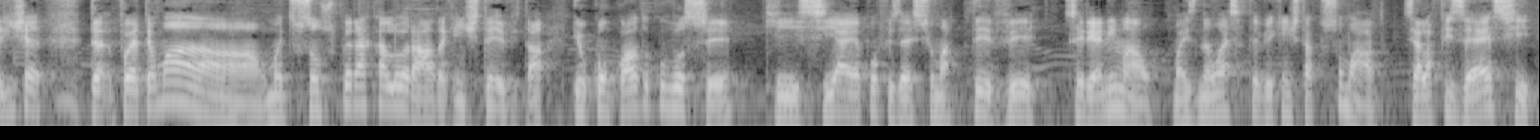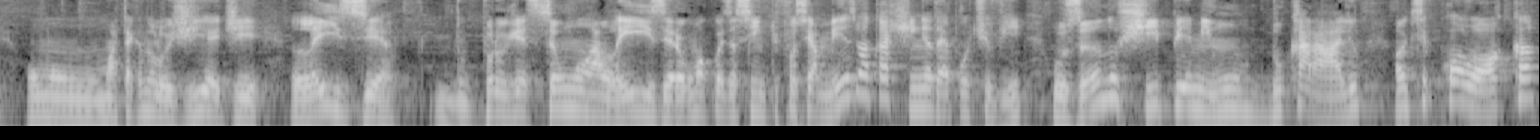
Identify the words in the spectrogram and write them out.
A gente é- t- foi até uma, uma discussão super acalorada que a gente teve, tá? Eu concordo com você que se a Apple fizesse uma TV, seria animal, mas não essa TV que a gente tá acostumado. Se ela fizesse um- uma tecnologia de laser, projeção a laser, alguma coisa assim, que fosse a mesma caixinha da Apple TV, usando o chip M1 do caralho, onde você coloca,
